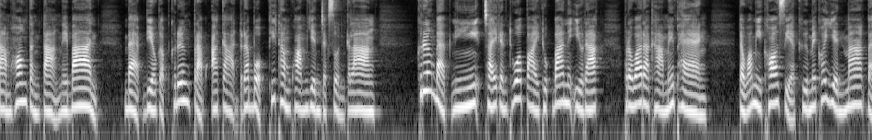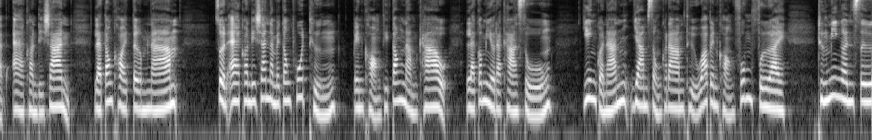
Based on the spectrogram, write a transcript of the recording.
ตามห้องต่างๆ ในบ้าน แบบเดียวกับเครื่องปรับอากาศระบบที่ทำความเย็นจากส่วนกลาง เครื่องแบบนี้ใช้กันทั่วไปทุกบ้านในอิรัก เพราะว่าราคาไม่แพง แต่ว่ามีข้อเสียคือไม่ค่อยเย็นมากแบบ air condition และต้องคอยเติมน้ำส่วน air condition นั้นไม่ต้องพูดถึงเป็นของที่ต้องนำเข้า และก็มีราคาสูงยิ่งกว่านั้นยามสงครามถือว่าเป็นของฟุ่มเฟือย ถึงมีเงินซื้อ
